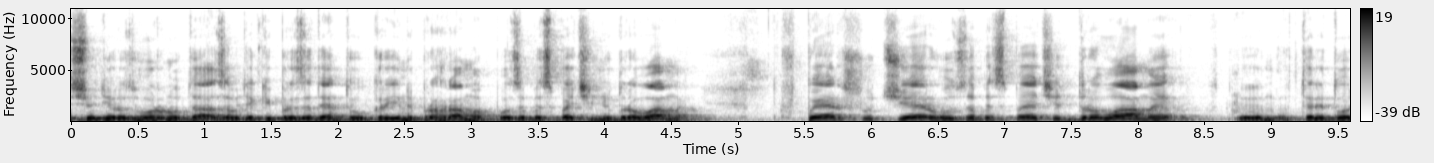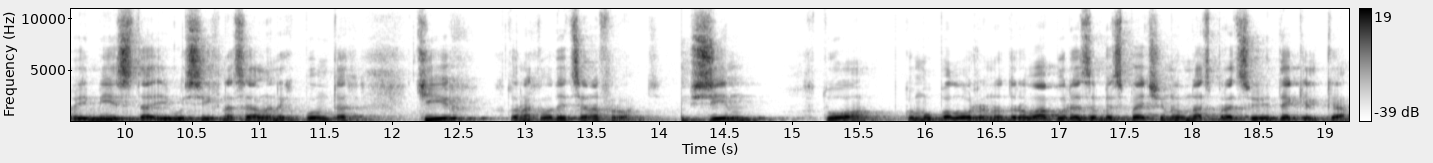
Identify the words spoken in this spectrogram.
Сьогодні розгорнута завдяки президенту України програма по забезпеченню дровами. В першу чергу забезпечить дровами в території міста і в усіх населених пунктах тих, хто знаходиться на фронті. Всім, хто кому положено дрова, буде забезпечено. У нас працює декілька,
